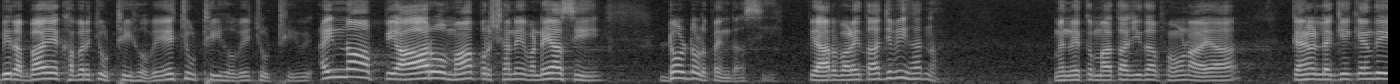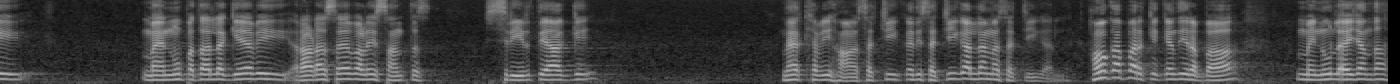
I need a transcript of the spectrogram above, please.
ਵੀ ਰੱਬਾ, ਇਹ ਖਬਰ ਝੂਠੀ ਹੋਵੇ, ਇਹ ਝੂਠੀ ਹੋਵੇ ਝੂਠੀ ਹੋਵੇ। ਇੰਨਾ ਪਿਆਰ ਉਹ ਮਹਾਂਪੁਰਸ਼ਾਂ ਨੇ ਵੰਡਿਆ ਸੀ, ਡੁੱਲ ਡੁੱਲ ਪੈਂਦਾ ਸੀ। ਪਿਆਰ ਵਾਲੇ ਤਾਂ ਅੱਜ ਵੀ ਹਨ। ਮੈਨੂੰ ਇੱਕ ਮਾਤਾ ਜੀ ਦਾ ਫੋਨ ਆਇਆ, ਕਹਿਣ ਲੱਗੀ, ਕਹਿੰਦੀ, ਮੈਨੂੰ ਪਤਾ ਲੱਗਿਆ ਵੀ ਰਾੜਾ ਸਾਹਿਬ ਵਾਲੇ ਸੰਤ ਸਰੀਰ ਤਿਆਗ ਗਏ। ਮੈਂ ਆਖਿਆ ਵੀ ਹਾਂ, ਸੱਚੀ ਕਦੀ ਸੱਚੀ ਗੱਲ ਹੈ ਮੈਂ ਸੱਚੀ ਗੱਲ ਹੈ ਹੌਂਕਾ ਭਰ ਕੇ ਕਹਿੰਦੀ, ਰੱਬਾ ਮੈਨੂੰ ਲੈ ਜਾਂਦਾ।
